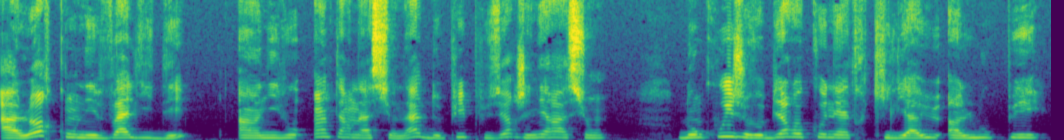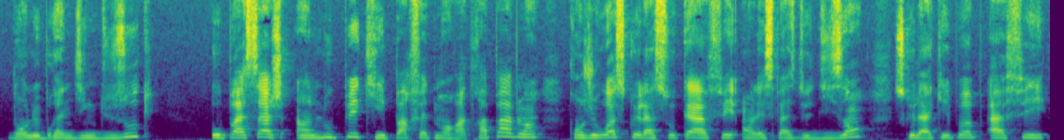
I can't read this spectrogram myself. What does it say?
alors qu'on est validé à un niveau international depuis plusieurs générations. Donc oui, je veux bien reconnaître qu'il y a eu un loupé dans le branding du Zouk. Au passage, un loupé qui est parfaitement rattrapable. Hein. Quand je vois ce que la Soca a fait en l'espace de 10 ans, ce que la K-pop a fait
